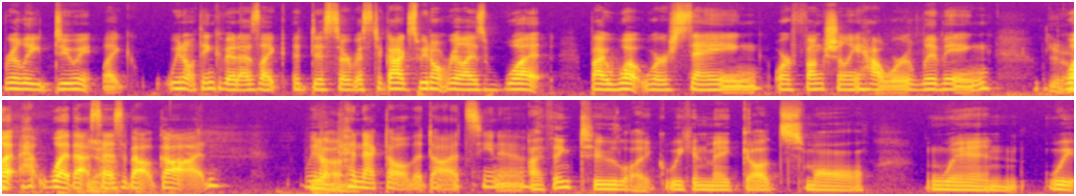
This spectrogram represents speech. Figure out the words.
really doing, like, we don't think of it as like a disservice to God because we don't realize what by what we're saying or functionally how we're living yeah. what what that yeah. says about God we yeah. don't connect all the dots, you know. I think too like we can make God small when we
